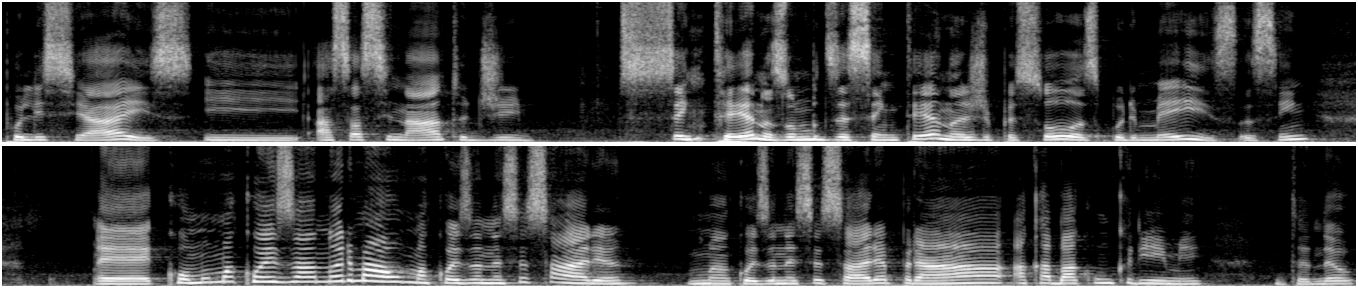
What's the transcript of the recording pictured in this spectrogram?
policiais e assassinato de centenas, vamos dizer centenas de pessoas por mês, assim, é, como uma coisa normal, uma coisa necessária, uma coisa necessária para acabar com o crime, entendeu?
